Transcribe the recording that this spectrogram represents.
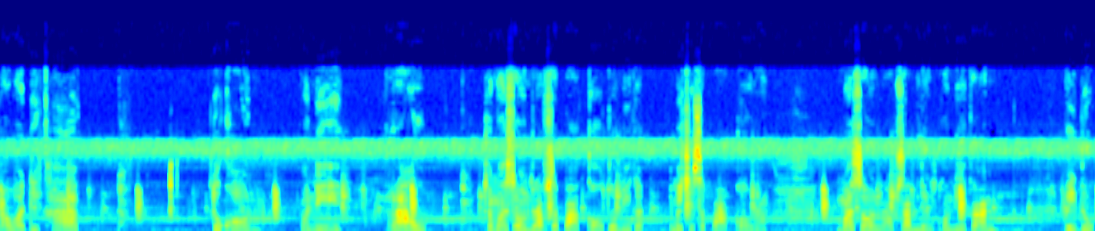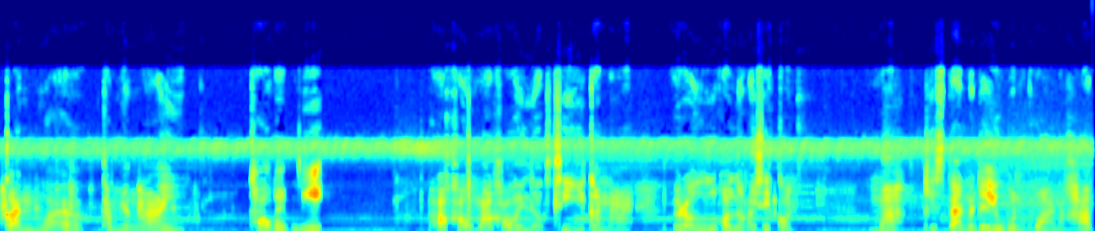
สวัสดีครับ ทุกคนวันนี้เราจะมาสอนรับสปาร์เกิลตัวนี้กันไม่ใช่สปาร์เกิลนะ มาสอนรับสัตว์เลี้ยงตัวนี้กัน ไปดูกันว่าทำยังไง เข้าแบบนี้ พอเข้ามาเขาให้เลือกสีกันนะ เราขอเลือกให้เสร็จก่อน มาคริสตัลมันจะอยู่บนขวานะครับ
